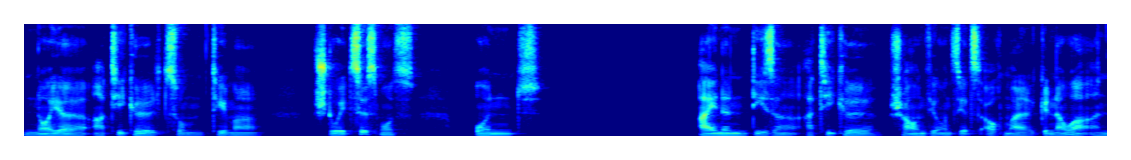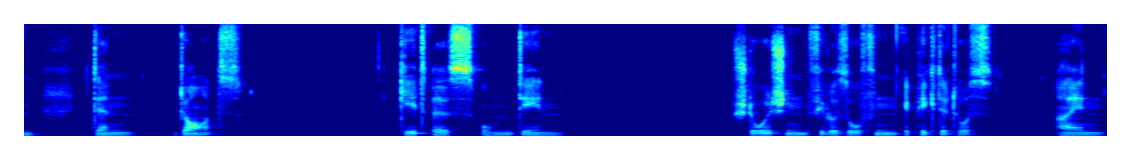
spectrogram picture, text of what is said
neue Artikel zum Thema Stoizismus und einen dieser Artikel schauen wir uns jetzt auch mal genauer an, denn dort geht es um den stoischen Philosophen Epiktetus, ein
